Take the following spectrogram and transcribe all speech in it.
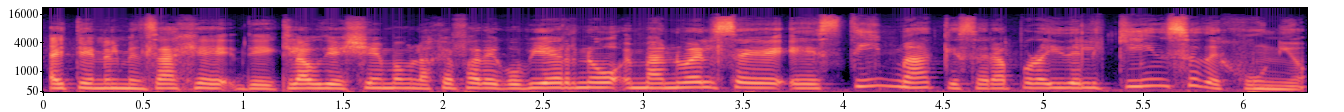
Ahí tiene el mensaje de Claudia Sheinbaum, la jefa de gobierno. Manuel se estima que será por ahí del 15 de junio,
